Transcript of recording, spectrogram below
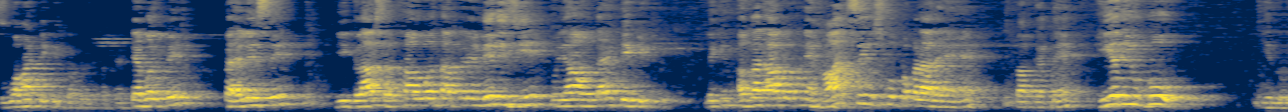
तो वहाँ टिकट का प्रयोग करते हैं। टेबल पे पहले से ये ग्लास रखा हुआ था पहले ले लीजिए तो यहाँ होता है टिकट लेकिन अगर आप अपने हाथ से उसको पकड़ा रहे हैं तो आप कहते हैं हियर यू गो ये लो।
